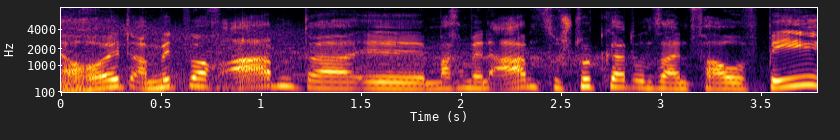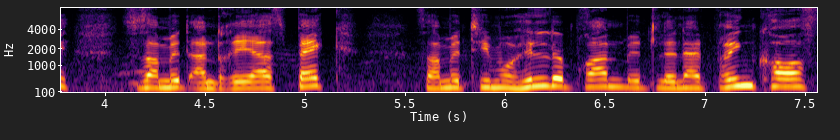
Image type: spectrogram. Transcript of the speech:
Ja, heute am Mittwochabend, da äh, machen wir einen Abend zu Stuttgart und seinen VfB, zusammen mit Andreas Beck, zusammen mit Timo Hildebrand, mit Lennart Brinkhoff.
